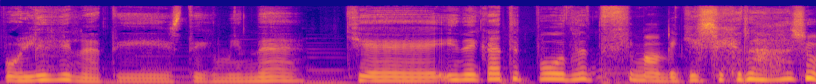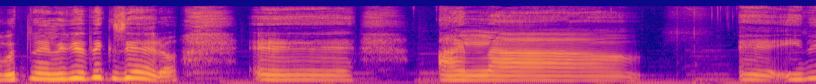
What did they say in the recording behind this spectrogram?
Πολύ δυνατή στιγμή, ναι. Και είναι κάτι που δεν θυμάμαι και συχνά, σου πω την αλήθεια, δεν ξέρω. Ε, αλλά ε, είναι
